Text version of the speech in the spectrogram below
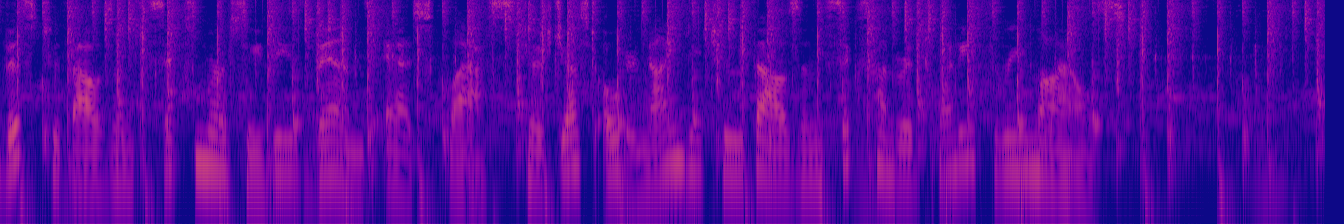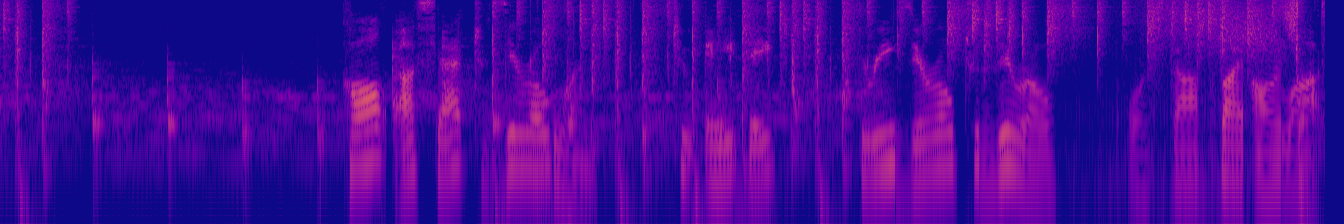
This 2006 Mercedes-Benz S-Class has just over 92,623 miles. Call us at 201-288-3020 or stop by our lot.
